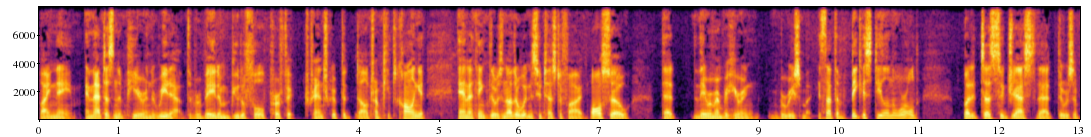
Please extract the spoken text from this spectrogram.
by name. And that doesn't appear in the readout, the verbatim, beautiful, perfect transcript that Donald Trump keeps calling it. And I think there was another witness who testified also that they remember hearing Burisma. It's not the biggest deal in the world, but it does suggest that there was a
